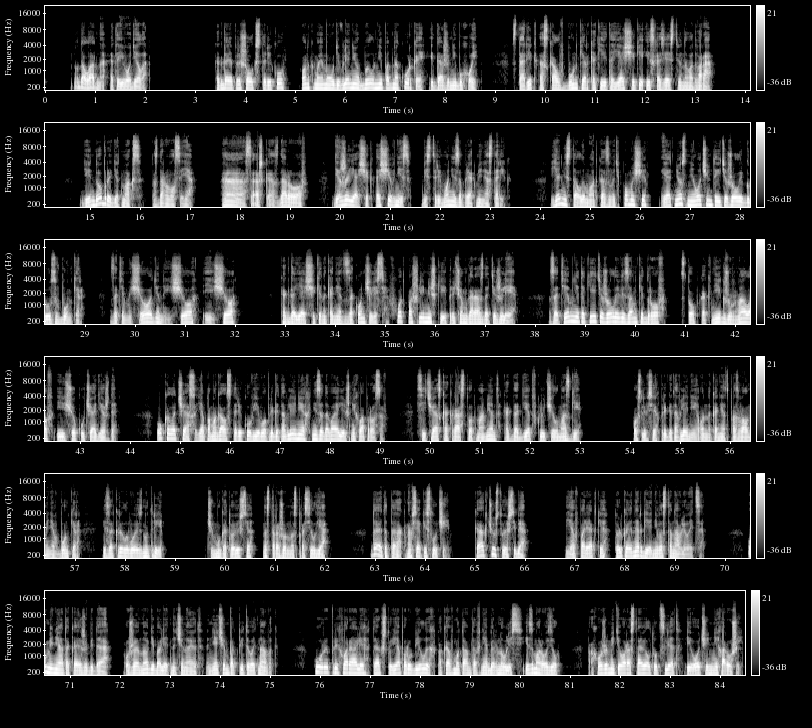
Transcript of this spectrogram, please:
Ну да ладно, это его дело. Когда я пришел к старику, он, к моему удивлению, был не под накуркой и даже не бухой. Старик таскал в бункер какие-то ящики из хозяйственного двора. «День добрый, дед Макс», – поздоровался я. «А, Сашка, здоров. Держи ящик, тащи вниз», – без церемоний запряг меня старик. Я не стал ему отказывать в помощи и отнес не очень-то и тяжелый груз в бункер. Затем еще один, и еще, и еще. Когда ящики наконец закончились, в ход пошли мешки, причем гораздо тяжелее. Затем не такие тяжелые вязанки дров, стопка книг, журналов и еще куча одежды. Около часа я помогал старику в его приготовлениях, не задавая лишних вопросов. Сейчас как раз тот момент, когда дед включил мозги. После всех приготовлений он наконец позвал меня в бункер и закрыл его изнутри, чему готовишься?» – настороженно спросил я. «Да это так, на всякий случай. Как чувствуешь себя?» «Я в порядке, только энергия не восстанавливается». «У меня такая же беда. Уже ноги болеть начинают, нечем подпитывать навык. Куры прихворали, так что я порубил их, пока в мутантов не обернулись, и заморозил. Похоже, метеор оставил тут след, и очень нехороший».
